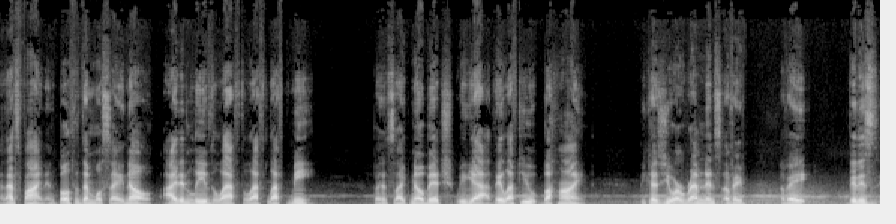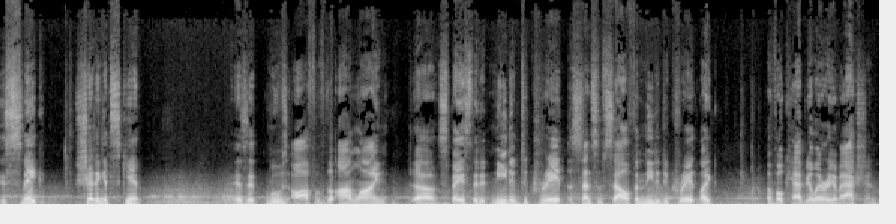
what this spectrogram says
And that's fine. And both of them will say, no, I didn't leave the left. The left left me. But it's like, no, bitch. We, yeah, they left you behind because you are remnants of a, of a, it is a snake shedding its skin as it moves off of the online uh, space that it needed to create a sense of self and needed to create like a vocabulary of action,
